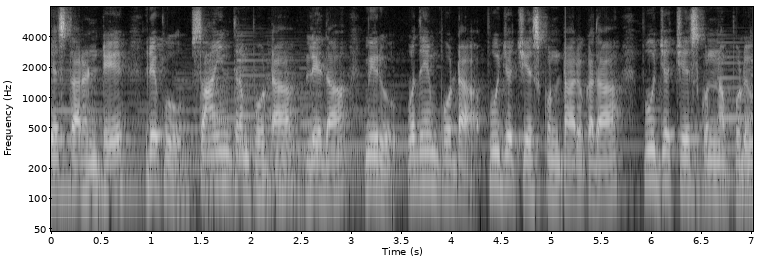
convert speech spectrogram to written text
చేస్తారంటే రేపు సాయంత్రం పూట లేదా మీరు ఉదయం పూట పూజ చేసుకుంటారు కదా పూజ చేసుకున్నప్పుడు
